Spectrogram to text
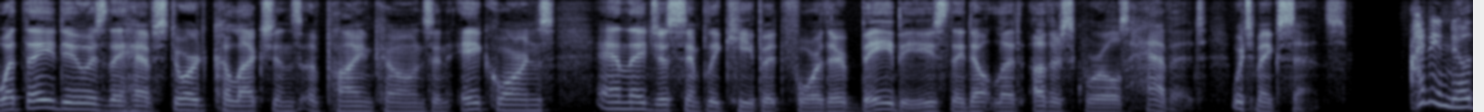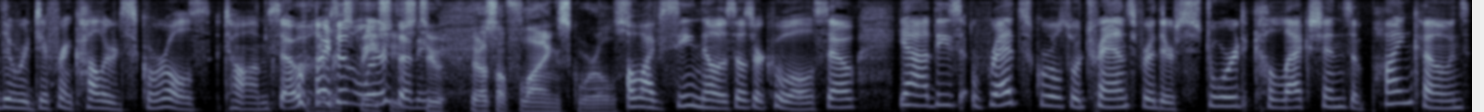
what they do is they have stored collections of pine cones and acorns, and they just simply keep it for their babies. They don't let other squirrels have it, which makes sense. I didn't know there were different colored squirrels, Tom. So I just learned something. Too. They're also flying squirrels. Oh, I've seen those. Those are cool. So, yeah, these red squirrels will transfer their stored collections of pine cones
